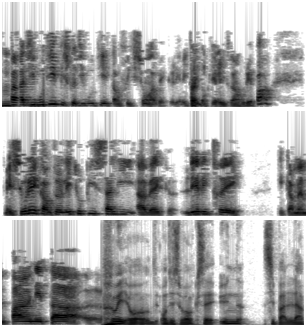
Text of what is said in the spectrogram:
Mhm. Pas Djibouti, puisque Djibouti est en friction avec l'Érythrée, donc l'Érythrée n'en voulait pas. Mais si vous voulez, quand l'Éthiopie s'allie avec l'Érythrée, qui est quand même pas un État. Euh, oui, on, dit souvent que c'est une, si pas la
